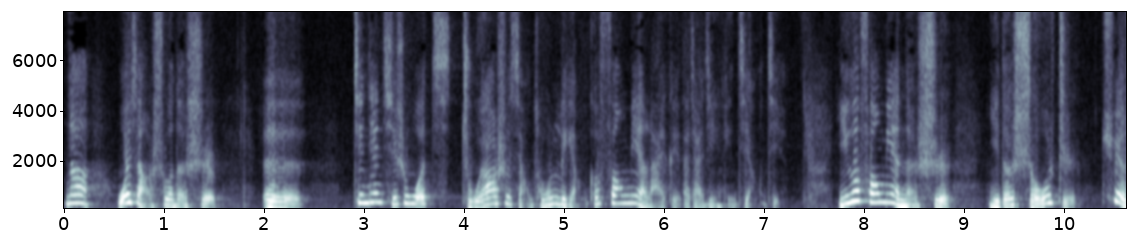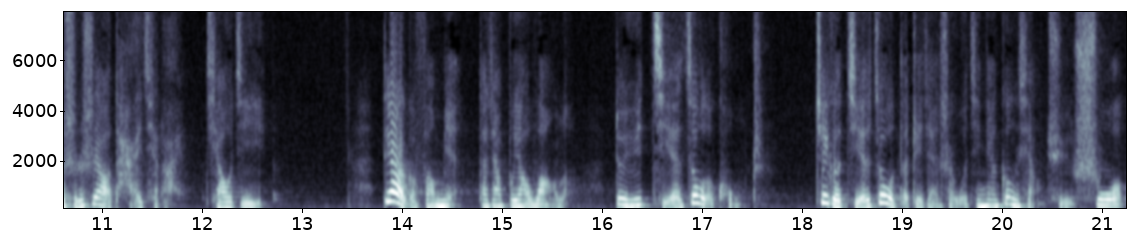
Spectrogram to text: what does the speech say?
那我想说的是，呃，今天其实我主要是想从两个方面来给大家进行讲解。一个方面呢，是你的手指确实是要抬起来敲击；第二个方面，大家不要忘了对于节奏的控制。这个节奏的这件事，我今天更想去说。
